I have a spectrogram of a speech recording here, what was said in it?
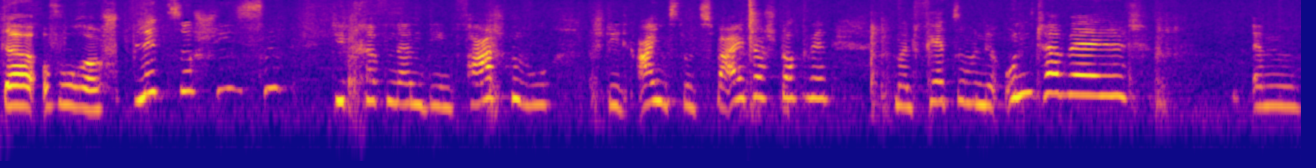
da, worauf Blitze schießen. Die treffen dann den Fahrstuhl, wo steht 1 und 2. Stockwerk. Man fährt so in eine Unterwelt. Ähm,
